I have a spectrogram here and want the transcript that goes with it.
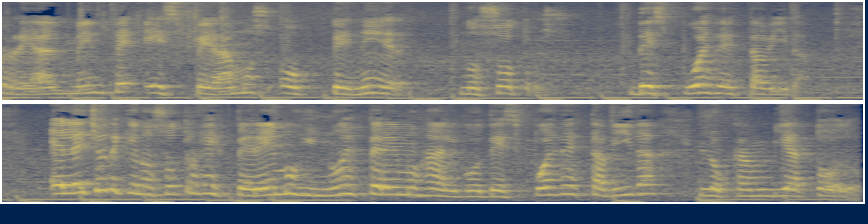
Realmente esperamos obtener nosotros después de esta vida. El hecho de que nosotros esperemos y no esperemos algo después de esta vida lo cambia todo.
